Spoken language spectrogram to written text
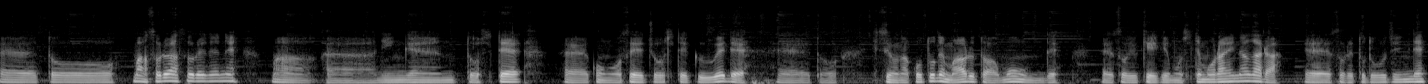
えっ、と、まあそれはそれでね、まあ、えー人間として、え今後成長していく上で、えっ、と、必要なことでもあるとは思うんで、えそういう経験もしてもらいながら、えーそれと同時にね、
